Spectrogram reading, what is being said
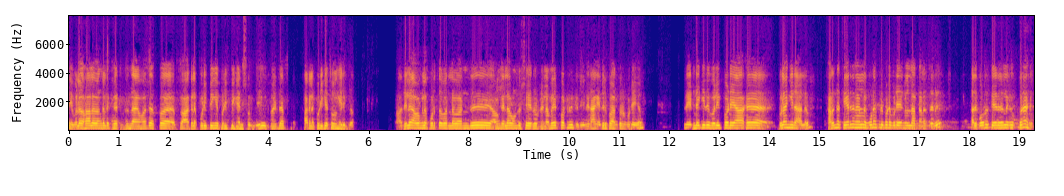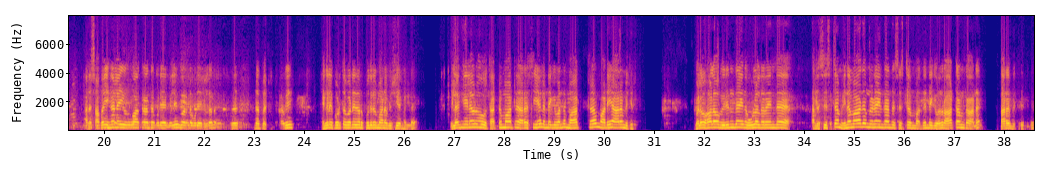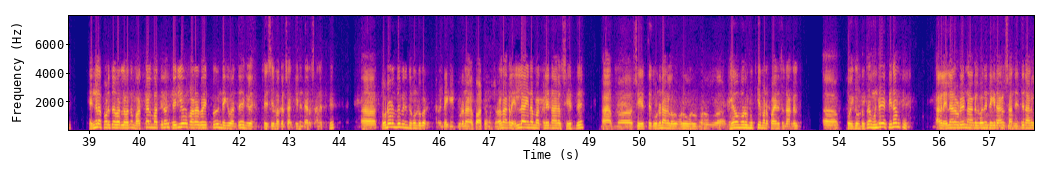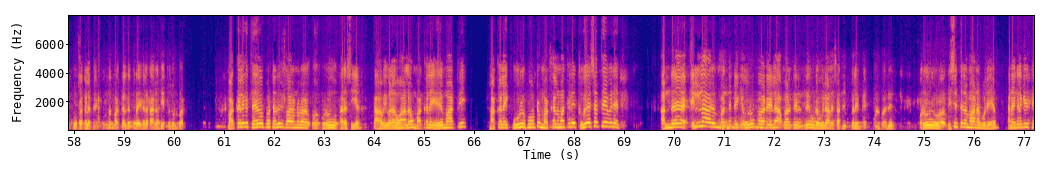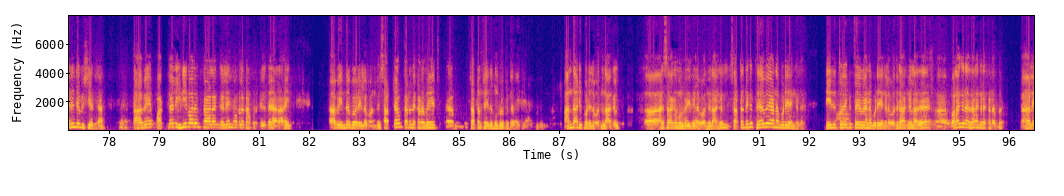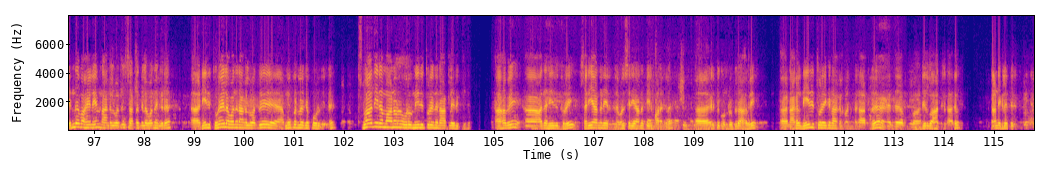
இவ்வளவு காலம் எங்கள்ட்ட கேட்டுட்டு இருந்தாங்க வந்து இப்ப இப்ப ஆக்களை பிடிப்பீங்க பிடிப்பீங்கன்னு சொல்லி இப்ப இதான் ஆக்களை பிடிக்க துவங்கி இருக்கிறோம் அதுல அவங்கள பொறுத்தவரையில வந்து அவங்க எல்லாம் ஒன்று சேர்ற ஒரு நிலைமை ஏற்பட்டிருக்குது. இது நாங்க எதிர்பார்க்கக்கூடிய இது இன்னைக்கு இது வெளிப்படையாக விளங்கினாலும் கடந்த தேர்தல்களில் கூட இப்படிப்பட்ட விடயங்கள் தான் நடந்தது. அது போன்ற தேர்தலுக்கு பிறகு அந்த சபைகளை உருவாக்குற அந்த விடயங்களே வரல விடயங்கள் தான் எங்களை பொறுத்தவரை இது ஒரு புதிரமான விஷயம் இல்லை. இலங்கையில ஒரு தட்டுமாற்று அரசியல் இன்னைக்கு வந்து மாற்றம் அடைய ஆரம்பிச்சிருக்கு காலம் இருந்த இந்த ஊழல் நிறைந்த அந்த சிஸ்டம் இனவாதம் நிறைந்த அந்த சிஸ்டம் வந்து இன்னைக்கு வந்து ஒரு ஆட்டம் காண ஆரம்பித்திருக்குது. எங்களை பொறுத்தவரையில வந்து மக்கள் மத்தியில் ஒரு பெரிய ஒரு வரவேற்பு இன்னைக்கு வந்து எங்க தேசிய மக்கள் சக்தி இந்த அரசாங்கத்துக்கு ஆஹ், தொடர்ந்து இருந்து கொண்டு வரும் இன்னைக்கு கூட நாங்கள் பார்த்தோம்னு சொன்னால் நாங்கள் எல்லா இன மக்களையும் நாங்கள் சேர்ந்து ஆஹ், சேர்த்து கொண்டு நாங்கள் ஒரு ஒரு ஒரு மிகவும் ஒரு முக்கியமான பயணத்தில் நாங்கள் ஆஹ், போய் கொண்டிருக்கிறோம் இன்றைய தினம் நாங்கள் எல்லாரோடையும் நாங்கள் வந்து இன்னைக்கு நாங்கள் சந்தித்து நாங்கள் கூட்டங்களை மேற்கொண்டு மக்களது குறைகளை நாங்கள் தீர்த்து கொண்டு மக்களுக்கு தேவைப்பட்டது இவ்வாறான ஒரு- அரசியல். ஆகவே இவ்வளவு காலம் மக்களை ஏமாற்றி மக்களை கூறு போட்டு மக்கள் மத்தியிலே துவேஷத்தை விதத்தி அந்த எல்லாரும் வந்து இன்னைக்கு ஒரு மேடையில அமர்ந்திருந்து உடவியலாளர் சந்திப்புகளை மேற்கொள்வது ஒரு விசித்திரமான விடயம். ஆனா எங்களுக்கு தெரிஞ்ச விஷயம் தான் ஆகவே மக்கள் இனி வரும் காலங்களில் உங்களை நம்புறதுக்கு தயாராக ஆகவே இந்த வேலையில வந்து சட்டம் தனது கடமையை சட்டம் செய்து கொண்டிருக்கின்றது. அந்த அடிப்படையில வந்து நாங்கள் அஹ், அரசாங்கம் ரீதியில வந்து நாங்கள் சட்டத்துக்கு தேவையான விடயங்களை நீதித்துறைக்கு தேவையான விடயங்களை வந்து நாங்கள் அதை வழங்குறதுதான் எங்கிற கடமை. நாங்கள் எந்த வகையிலையும் நாங்கள் வந்து சட்டத்துல வந்து எங்கிற நீதித்துறையில வந்து நாங்கள் வந்து மூக்கத்தில் வைக்க போறது இல்லை சுவாதீனமான ஒரு- நீதித்துறை இந்த நாட்டில் இருக்குது. ஆகவே அந்த நீதித்துறை சரியான நேரத்தில் வந்து சரியான தீர்மானங்களை அஹ், எடுத்துக்கொண்டிருக்குது ஆகவே நாங்கள் நீதித்துறைக்கு நாங்கள் வந்து நாட்டில் இந்த அஹ், நிர்வாகத்துக்கு நாங்கள் நன்றிகளை தெரிவித்துக்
